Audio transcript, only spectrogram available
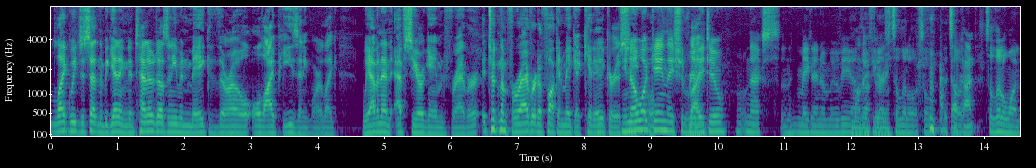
like we just said in the beginning, Nintendo doesn't even make their old, old IPs anymore. Like we haven't had an F Zero game in forever. It took them forever to fucking make a Kid Icarus. You know what game they should really Like- do next and make it into a movie? I don't know Mother if you guys, it's a little, it's a, it's a, it's a little one.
